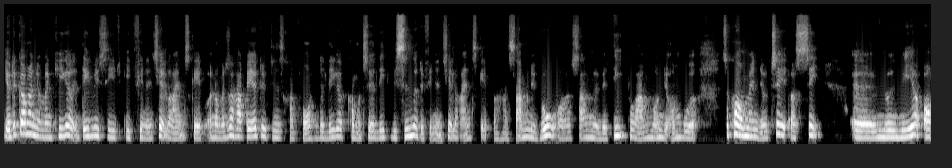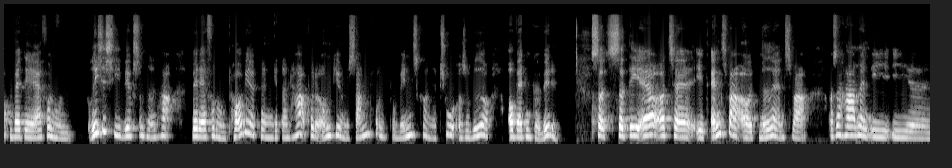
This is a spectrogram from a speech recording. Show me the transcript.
Jo, det gør man jo. Man kigger delvis i et, i et finansielt regnskab, og når man så har bæredygtighedsrapporten, der ligger, kommer til at ligge ved siden af det finansielle regnskab og har samme niveau og samme værdi på mange områder, så kommer man jo til at se øh, noget mere om, hvad det er for nogle risici, virksomheden har, hvad det er for nogle påvirkninger, den har på det omgivende samfund, på mennesker, natur osv., og hvad den gør ved det. Så, så det er at tage et ansvar og et medansvar, og så har man i, i, øh,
